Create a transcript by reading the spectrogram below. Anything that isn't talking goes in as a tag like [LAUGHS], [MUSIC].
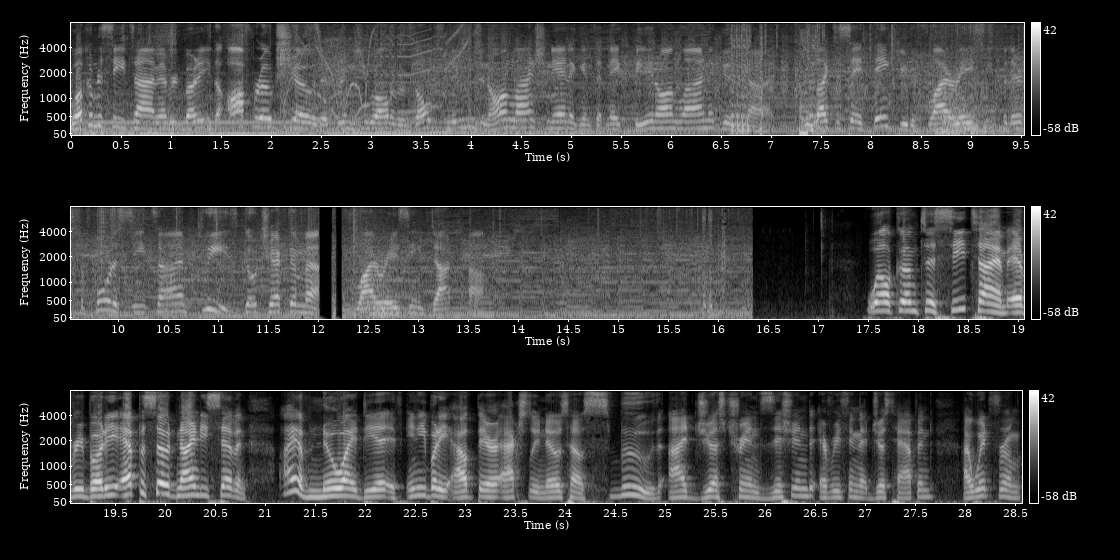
Welcome to Seat Time, everybody, the off road show that brings you all the results, news, and online shenanigans that make being online a good time. We'd like to say thank you to Fly Racing for their support of Seat Time. Please go check them out, flyracing.com. Welcome to Seat Time, everybody, episode 97. I have no idea if anybody out there actually knows how smooth I just transitioned everything that just happened. I went from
